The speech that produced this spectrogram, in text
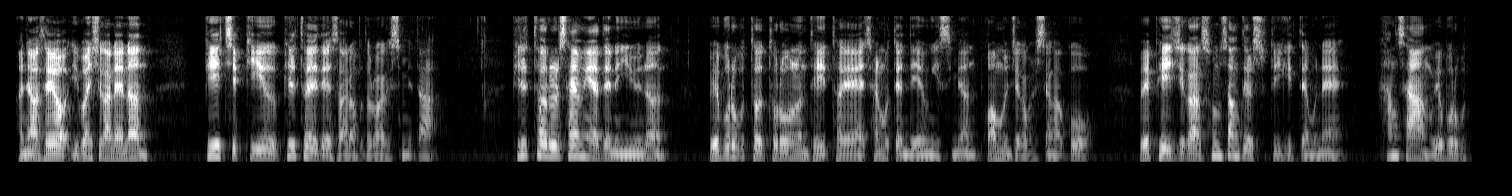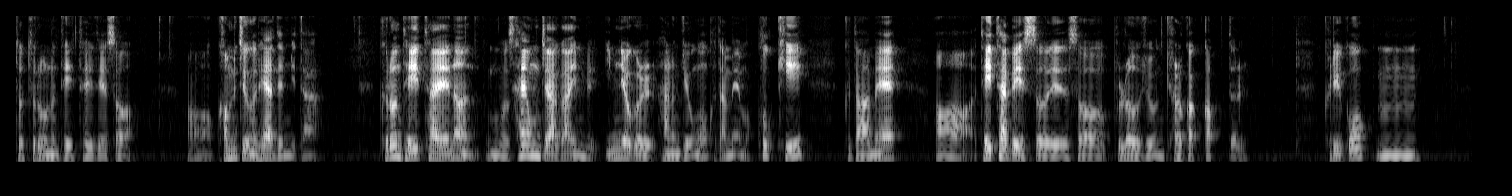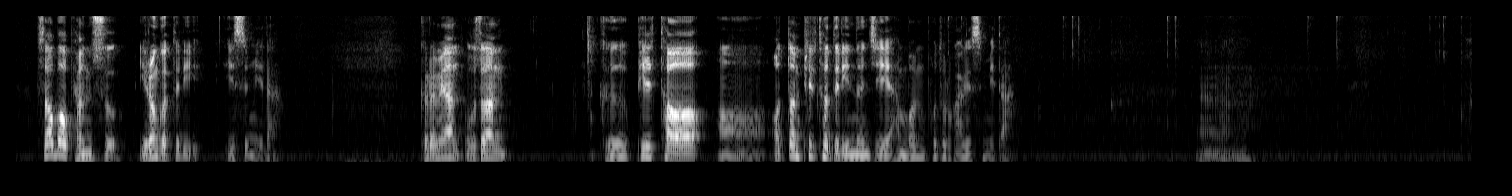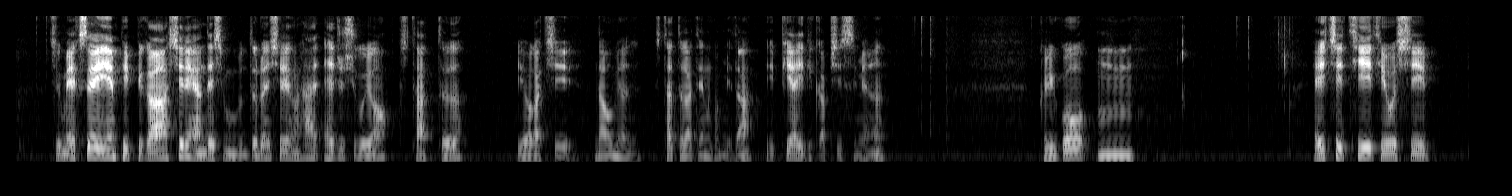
안녕하세요. 이번 시간에는 PHP의 필터에 대해서 알아보도록 하겠습니다. 필터를 사용해야 되는 이유는 외부로부터 들어오는 데이터에 잘못된 내용이 있으면 보안 문제가 발생하고 웹페이지가 손상될 수도 있기 때문에 항상 외부로부터 들어오는 데이터에 대해서 어, 검증을 해야 됩니다. 그런 데이터에는 뭐 사용자가 입- 입력을 하는 경우, 그 다음에 뭐 쿠키, 그 다음에 어, 데이터베이스에서 불러준 결과값들, 그리고 음, 서버 변수 이런 것들이 있습니다. 그러면 우선 그 필터 어, 어떤 필터들이 있는지 한번 보도록 하겠습니다. 어, 지금 XAMPP가 실행 안 되신 분들은 실행을 하- 해주시고요. 스타트 이와 같이 나오면 스타트가 되는 겁니다. 이 PID 값이 있으면은 그리고 음,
